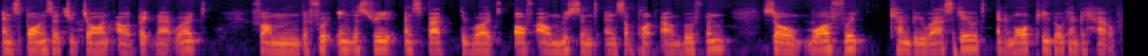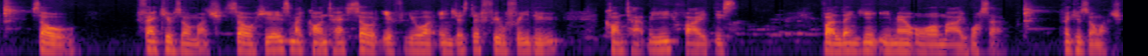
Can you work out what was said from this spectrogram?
and sponsor to join our big network from the food industry and spread the word of our mission and support our movement. So more food can be rescued and more people can be helped. So thank you so much. So here is my contact. So if you are interested, feel free to contact me via this, via LinkedIn, email, or my WhatsApp. Thank you so much.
